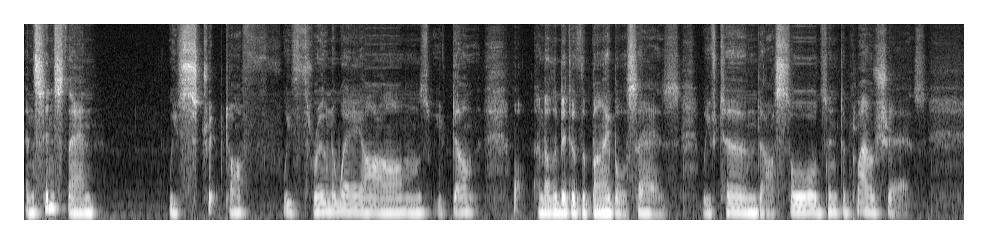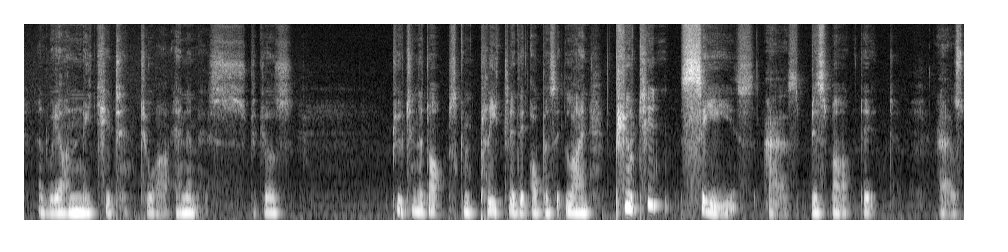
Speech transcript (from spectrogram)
And since then, we've stripped off We've thrown away our arms. We've done what another bit of the Bible says. We've turned our swords into plowshares. And we are naked to our enemies because Putin adopts completely the opposite line. Putin sees, as Bismarck did, as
